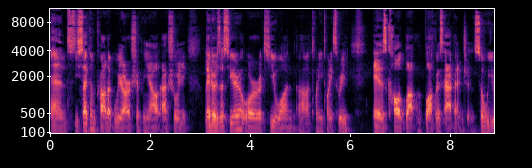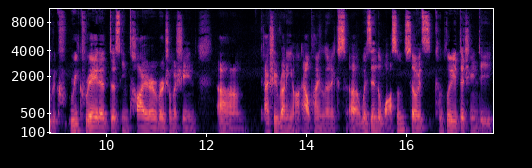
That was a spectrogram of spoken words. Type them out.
And the second product we are shipping out actually later this year or Q1 uh, 2023 is called Block- Blockless App Engine. So we rec- recreated this entire virtual machine um, actually running on Alpine Linux uh, within the Wasm. So it's completely ditching the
